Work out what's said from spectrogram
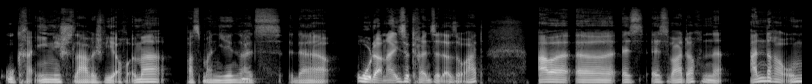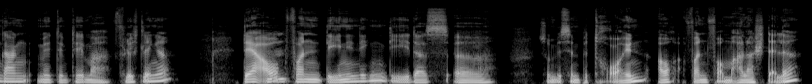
ukrainisch, slawisch, wie auch immer, was man jenseits der Oder-Neiße-Grenze da so hat. Aber äh, es, es war doch ein anderer Umgang mit dem Thema Flüchtlinge der auch mhm. von denjenigen, die das äh, so ein bisschen betreuen, auch von formaler Stelle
